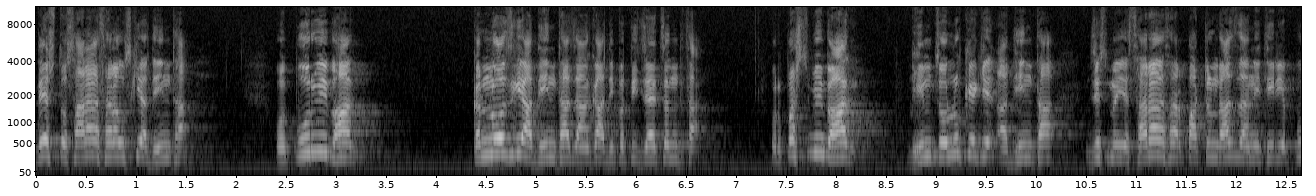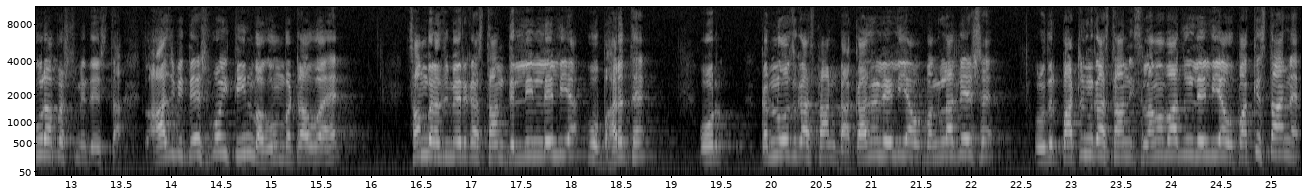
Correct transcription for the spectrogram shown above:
देश तो सारा सारा उसके अधीन था। और पूर्वी भाग कन्नौज के अधीन था, जहाँ का अधिपति जयचंद था। और पश्चिमी भाग भीम चौलुक्य के अधीन था, जिसमें ये सारा सारा पाटन राजधानी थी, ये पूरा पश्चिमी देश था। तो आज भी देश वही तीन भागों में बटा हुआ है। सांबर अजमेर का स्थान दिल्ली ने ले लिया, वो भारत है। और कन्नौज का स्थान ढाका ने ले लिया, वो बांग्लादेश है। और उधर पाटन का स्थान इस्लामाबाद ने ले लिया, वो पाकिस्तान है।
